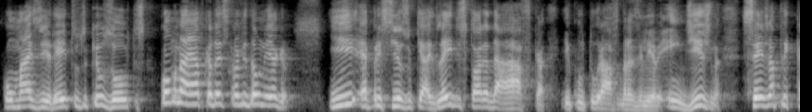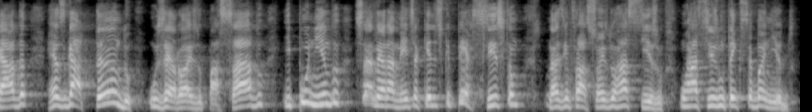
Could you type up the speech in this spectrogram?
com mais direitos do que os outros, como na época da escravidão negra. E é preciso que a lei de história da África e cultura afro-brasileira e indígena seja aplicada, resgatando os heróis do passado e punindo severamente aqueles que persistam nas infrações do racismo. O racismo tem que ser banido.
